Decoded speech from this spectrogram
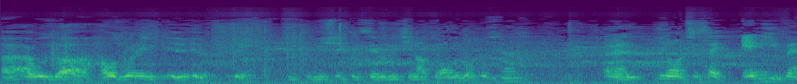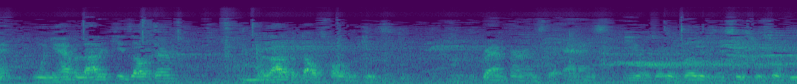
I, I was uh, I was wondering if, if, we should consider reaching out to all the local schools, and you know, it's just like any event when you have a lot of kids out there, a lot of adults follow the kids, the grandparents, the aunts, all the brothers and sisters. So if we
